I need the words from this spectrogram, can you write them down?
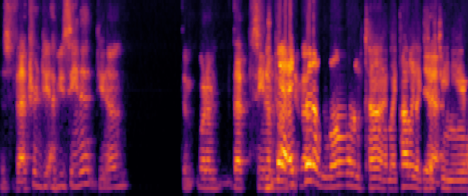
this veteran. Do you, have you seen it? Do you know the, what I'm that scene I'm yeah, talking it's about? been a long time, like probably like Yeah. 15 years,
